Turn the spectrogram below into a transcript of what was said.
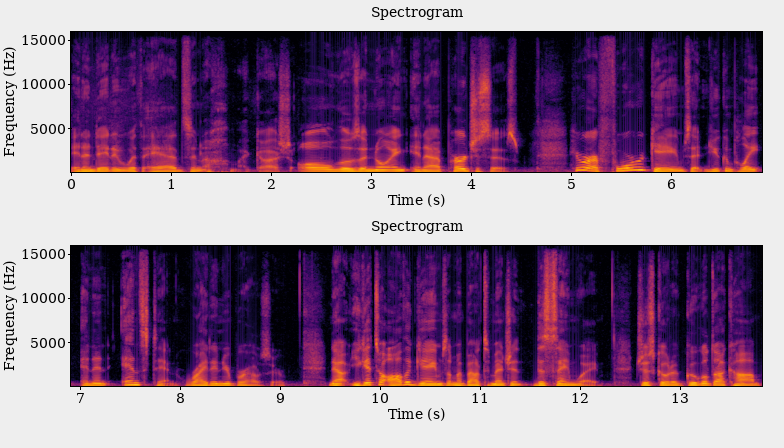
inundated with ads and, oh my gosh, all those annoying in app purchases. Here are four games that you can play in an instant right in your browser. Now, you get to all the games I'm about to mention the same way. Just go to google.com,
